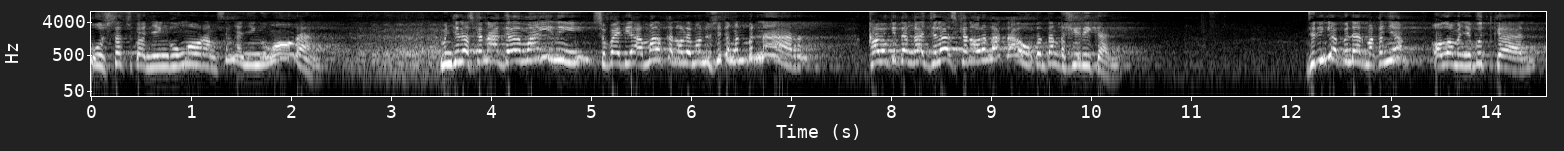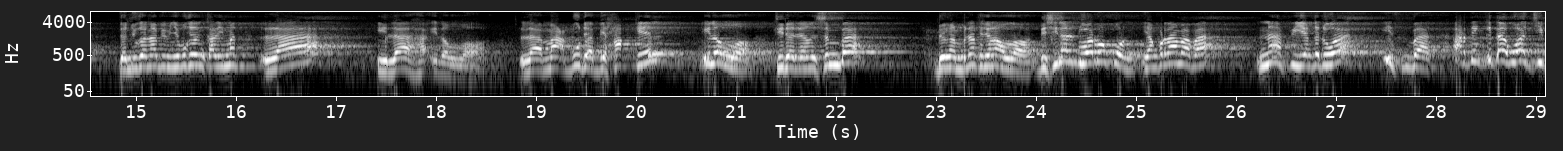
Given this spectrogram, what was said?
Ustadz suka nyinggung orang, saya nggak nyinggung orang. Menjelaskan agama ini supaya diamalkan oleh manusia dengan benar. Kalau kita nggak jelaskan orang nggak tahu tentang kesyirikan. Jadi nggak benar, makanya Allah menyebutkan dan juga Nabi menyebutkan kalimat la ilaha illallah, la ma'budu bihaqqin illallah. Tidak ada yang disembah dengan benar kecuali Allah. Di sini ada dua rukun. Yang pertama apa? Nafi. Yang kedua isbat. Artinya kita wajib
